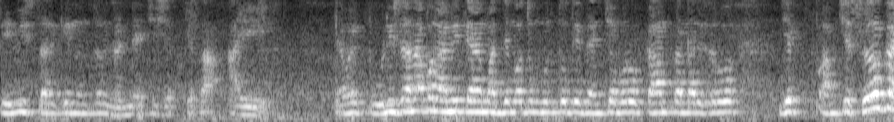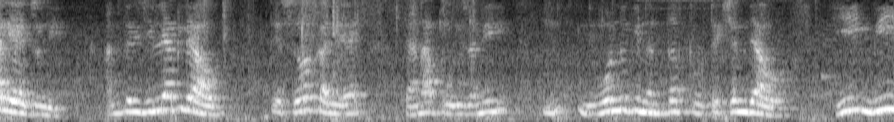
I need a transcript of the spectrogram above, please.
तेवीस तारखेनंतर घडण्याची शक्यता आहे. त्यामुळे पोलिसांना पण आम्ही त्या माध्यमातून बोलतो ते त्यांच्याबरोबर काम करणारे सर्व जे आमचे सहकारी आहेत जुने आम्ही तरी जिल्ह्यातले आहोत ते सहकारी आहेत त्यांना पोलिसांनी निवडणुकीनंतर प्रोटेक्शन द्यावं. ही मी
